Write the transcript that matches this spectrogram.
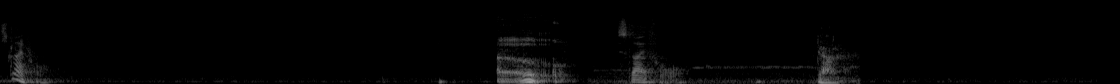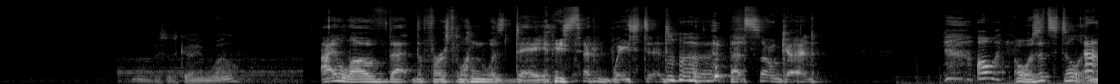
Skyfall. Oh. Skyfall. Done. Oh, this is going well. I love that the first one was day and he said wasted. That's so good. Oh, Oh, is it still in uh-uh.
